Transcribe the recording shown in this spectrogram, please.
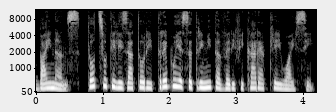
Binance, toți utilizatorii trebuie să trimită verificarea KYC.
